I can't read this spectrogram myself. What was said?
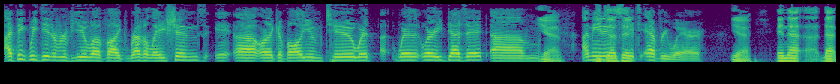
I think we did a review of like Revelations uh, or like a volume two where where where he does it. Um, Yeah. I mean, it's, it- it's everywhere. Yeah, and that uh, that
